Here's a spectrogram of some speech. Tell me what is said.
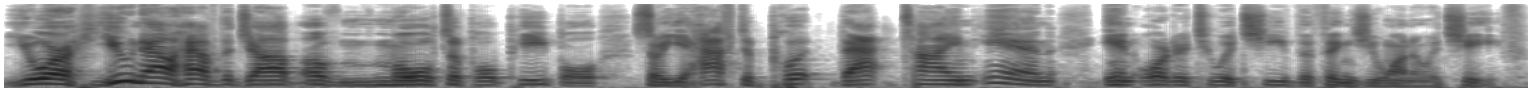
you're you now have the job of multiple people so you have to put that time in in order to achieve the things you want to achieve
